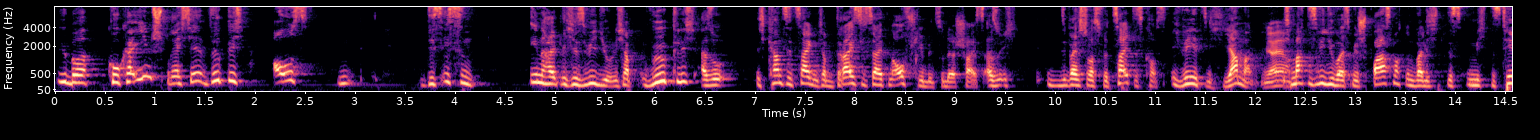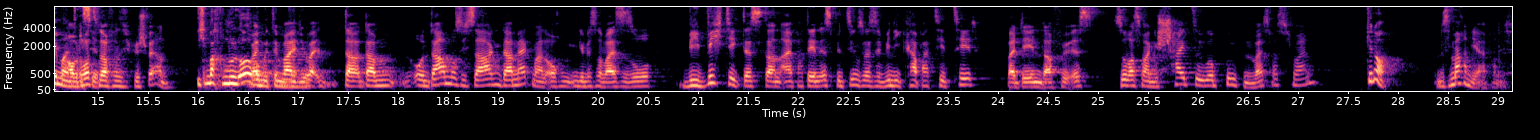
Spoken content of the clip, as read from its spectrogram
über Kokain spreche, wirklich aus. Das ist ein inhaltliches Video. Und ich habe wirklich, also ich kann es dir zeigen, ich habe 30 Seiten Aufschriebe zu der Scheiß. Also ich, weißt du, was für Zeit das kostet? Ich will jetzt nicht jammern. Ja, ja. Ich mache das Video, weil es mir Spaß macht und weil ich das, mich das Thema Aber trotzdem interessiert. darf man sich beschweren. Ich mache 0 Euro Weil, mit dem weil, Video. Weil, da, da, und da muss ich sagen, da merkt man auch in gewisser Weise so, wie wichtig das dann einfach denen ist, beziehungsweise wie die Kapazität bei denen dafür ist, sowas mal gescheit zu überprüfen. Weißt du, was ich meine? genau. Und das machen die einfach nicht.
